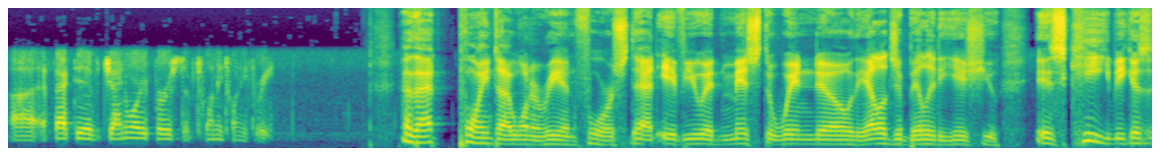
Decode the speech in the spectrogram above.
uh, effective January 1st of 2023. Now that point I want to reinforce that if you had missed the window, the eligibility issue is key because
